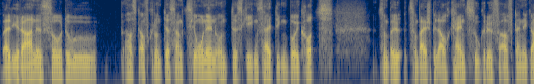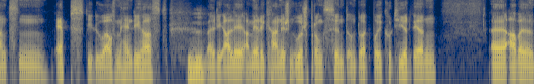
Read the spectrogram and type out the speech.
weil Iran ist so, du hast aufgrund der Sanktionen und des gegenseitigen Boykotts zum, Be zum Beispiel auch keinen Zugriff auf deine ganzen Apps, die du auf dem Handy hast, mhm. weil die alle amerikanischen Ursprungs sind und dort boykottiert werden. Äh, aber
